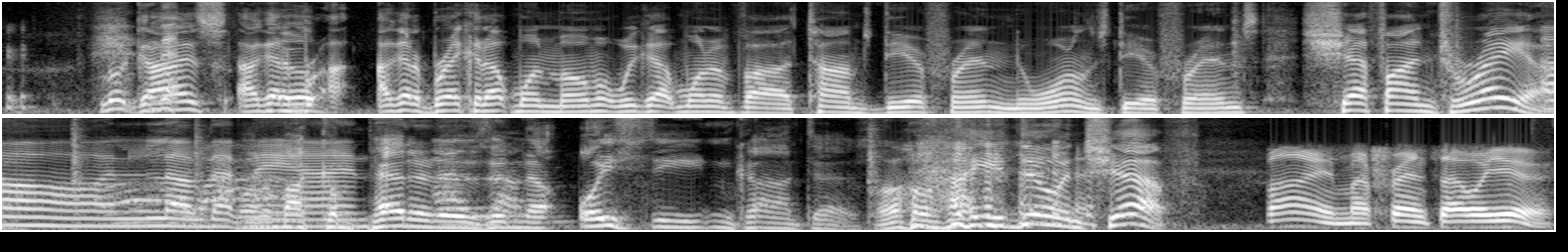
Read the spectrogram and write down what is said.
good. Look, guys, I gotta Well- I gotta break it up one moment. We got one of uh, Tom's dear friend, New Orleans dear friends, Chef Andrea. Oh, I love that One man. of my competitors in the oyster eating contest. Oh, how you doing, Chef? Fine, my friends. How are you?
